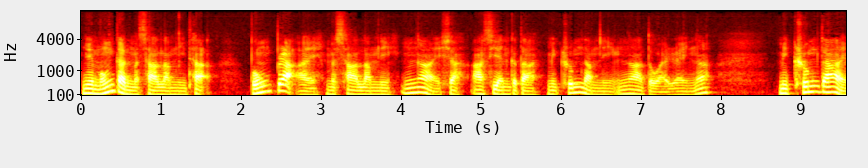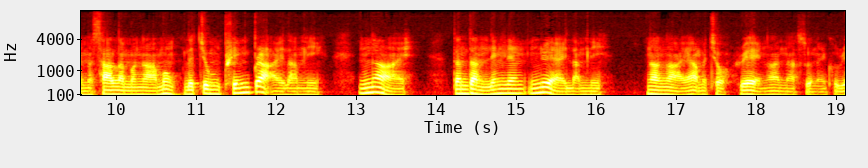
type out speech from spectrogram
เนียมงตันมาซาลัมนี่ทะปุงปราไอมาซาลัมนีง่ายชะอาเซียนก็ตา มีครุมดำนี่ง่ายตัวไรนะ มีครุมได้มาซาลัมมงามุงและจุมพริงปราไอลำนี่ง่ายดันดันเลี้ยงเลี้ยงเรื่อยลำนี่ง่ายๆอะมาโชเรื่องานนะส่วนไหนคุเร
